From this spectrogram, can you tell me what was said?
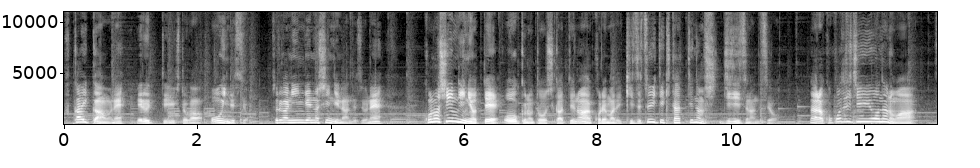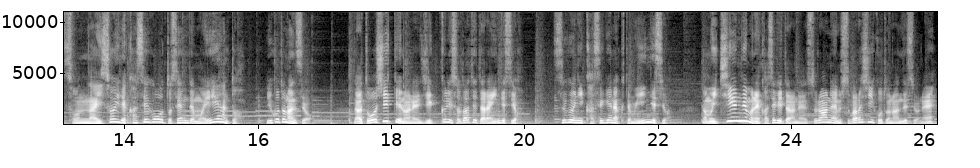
不快感をね得るっていう人が多いんですよ。それが人間の心理なんですよね。この心理によって多くの投資家っていうのはこれまで傷ついてきたっていうのも事実なんですよ。だからここで重要なのはそんな急いで稼ごうとせんでもええやんということなんですよ。だから投資っていうのはね、じっくり育てたらいいんですよ。すぐに稼げなくてもいいんですよ。でも1円でもね、稼げたらね、それはね、素晴らしいことなんですよね。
